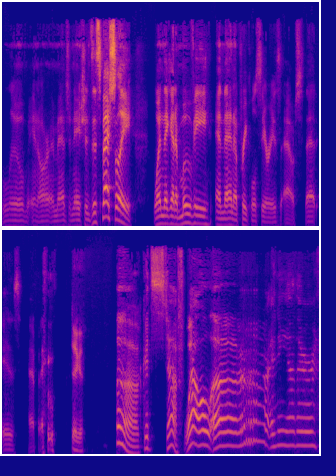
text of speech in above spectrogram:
loom in our imaginations, especially when they get a movie and then a prequel series out. That is happening. Dig it. Oh, good stuff. Well, uh any other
